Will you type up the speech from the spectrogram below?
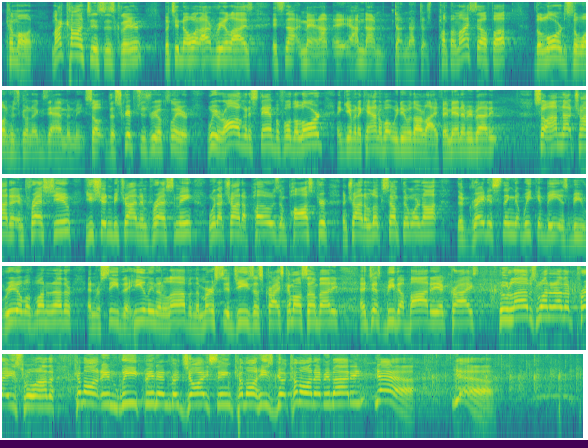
Come on. My conscience is clear, but you know what? I realize it's not, man, I'm, I'm not, not just pumping myself up. The Lord's the one who's going to examine me. So the scripture's real clear. We are all going to stand before the Lord and give an account of what we do with our life. Amen, everybody? So I'm not trying to impress you. You shouldn't be trying to impress me. We're not trying to pose and posture and try to look something we're not. The greatest thing that we can be is be real with one another and receive the healing and love and the mercy of Jesus Christ. Come on, somebody, and just be the body of Christ who loves one another, prays for one another. Come on, in weeping and rejoicing. Come on, He's good. Come on, everybody. Yeah, yeah,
